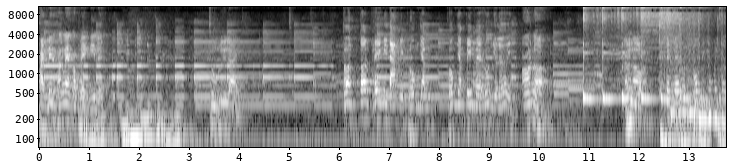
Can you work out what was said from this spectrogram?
หัดเล่นครั้งแรกก็เพลงนี้เลย ทุ่งลุยลายตอนตอนเพลงนี้ดังนี่พรหมยังพรหมยังเป็นวัยรุ่นอยู่เลยอ๋อเหรอแล้วเรา เป็นวั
